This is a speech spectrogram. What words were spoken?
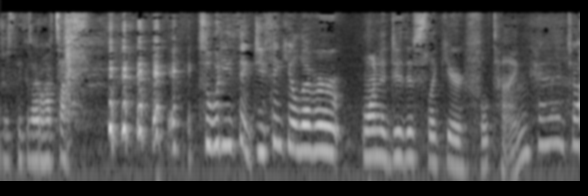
just because I don't have time. So what do you think? Do you think you'll ever want to do this like your full time kind of job,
